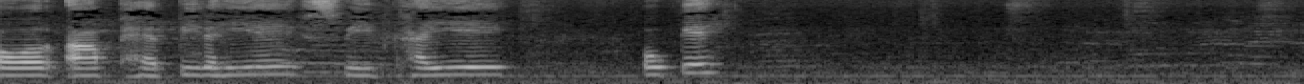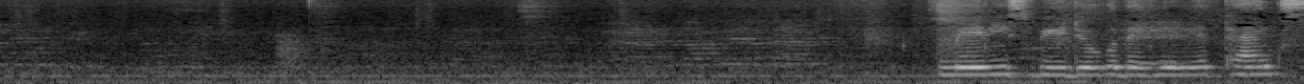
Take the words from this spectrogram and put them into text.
और आप हैप्पी रहिए स्वीट खाइए ओके मेरी इस वीडियो को देखने के लिए थैंक्स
